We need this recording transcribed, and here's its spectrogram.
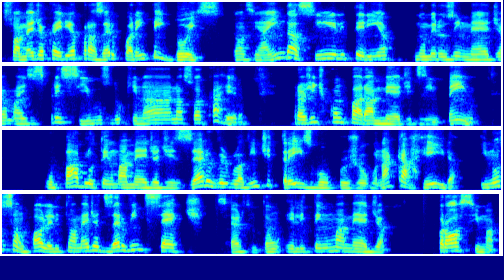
sua média cairia para 0,42. Então, assim, ainda assim ele teria números em média mais expressivos do que na, na sua carreira. Para a gente comparar média de desempenho, o Pablo tem uma média de 0,23 gol por jogo na carreira, e no São Paulo ele tem uma média de 0,27, certo? Então, ele tem uma média próxima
